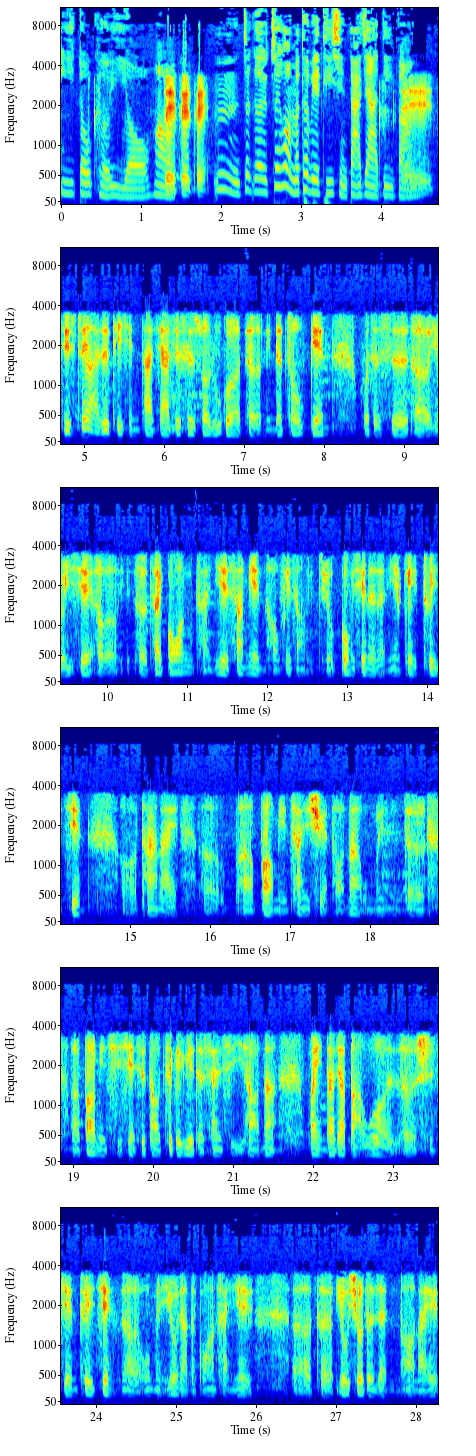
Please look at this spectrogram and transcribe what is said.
一都可以哦，哈。对对对。嗯，这个最后我们特别提醒大家的地方。诶，其实最后还是提醒大家，就是说，如果呃您的周边或者是呃有一些呃呃在观光产业上面哦非常有贡献的人，你也可以推荐哦他来呃呃报名参选哦。那我们的呃报名期限是到这个月的三十一号，那欢迎大家把握呃时间推。荐呃，我们优良的观光产业呃的优秀的人啊、哦，来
